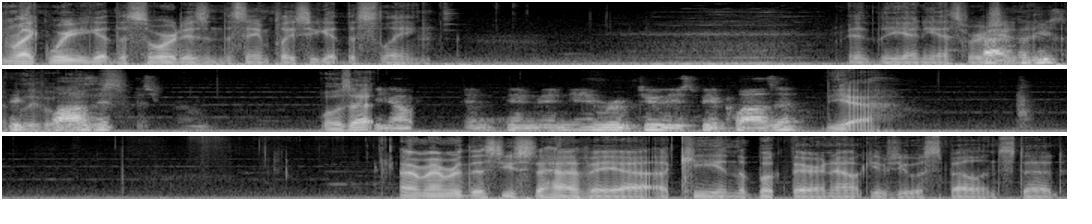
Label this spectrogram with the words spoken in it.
Like where you get the sword isn't the same place you get the sling. In the NES version, Right. I to be a believe it was. What was that? You know, in, in, in, room two there used to be a closet. Yeah. I remember this used to have a uh, a key in the book there, and now it gives you a spell instead.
